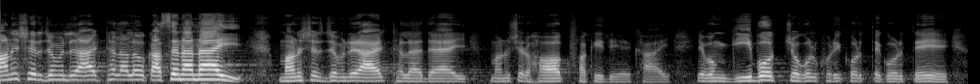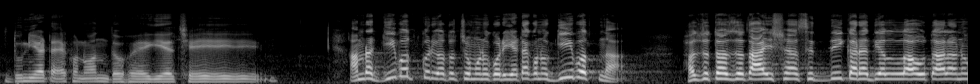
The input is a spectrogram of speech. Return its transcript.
মানুষের জমিনের আয় ঠেলা লোক আছে না নাই? মানুষের জমিনের আয় ঠেলা দেয়, মানুষের হক ফাঁকি দিয়ে খায় এবং গিবত, চগলখড়ি করতে করতে দুনিয়াটা এখন অন্ধ হয়ে গিয়েছে। আমরা গিবত করি, অথচ মনে করি এটা কোনো গিবত না। হজরত হজরত আয়সা সিদ্দিক রাদিয়াল্লাহু তাআলানু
